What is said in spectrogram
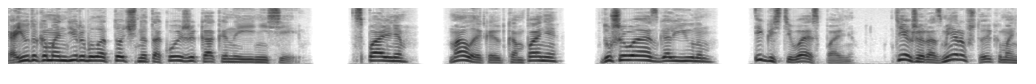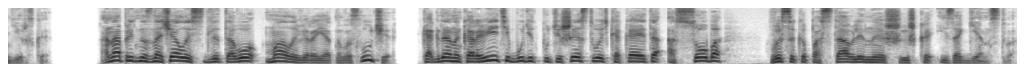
Каюта командира была точно такой же, как и на Енисее. Спальня, малая кают-компания, душевая с гальюном и гостевая спальня тех же размеров, что и командирская. Она предназначалась для того маловероятного случая, когда на корвете будет путешествовать какая-то особо высокопоставленная шишка из агентства.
